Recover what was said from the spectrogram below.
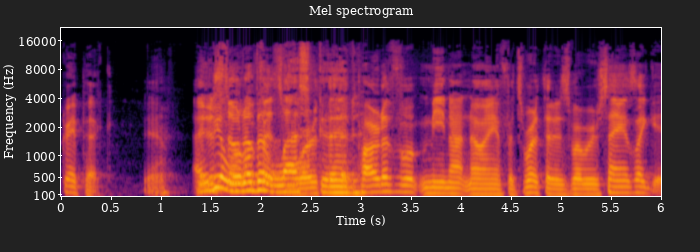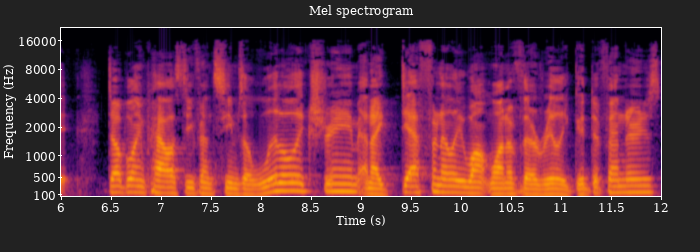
great pick. yeah. I Maybe just a little bit less good. it. Part of me not knowing if it's worth it is what we were saying is like it, doubling Palace defense seems a little extreme, and I definitely want one of their really good defenders,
